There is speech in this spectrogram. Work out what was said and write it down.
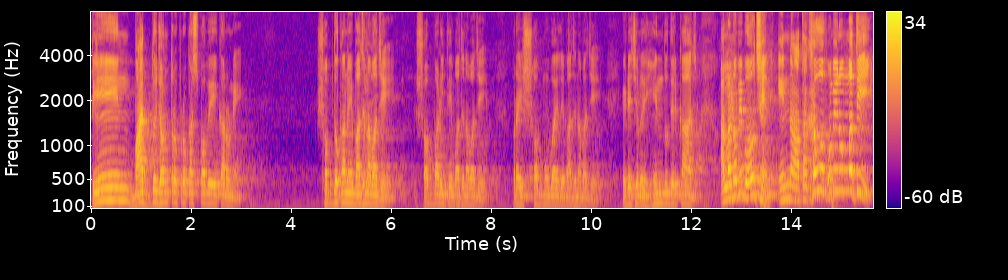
তিন, বাদ্যযন্ত্র প্রকাশ পাবে এই কারণে। সব দোকানে বাজনা বাজে। সব বাড়িতে বাজনা বাজে, প্রায় সব মোবাইলে বাজনা বাজে। এটা ছিল হিন্দুদের কাজ। আল্লাহ নবী বলছেন, ইন্না আতাখাও ভূমির উম্মতি।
